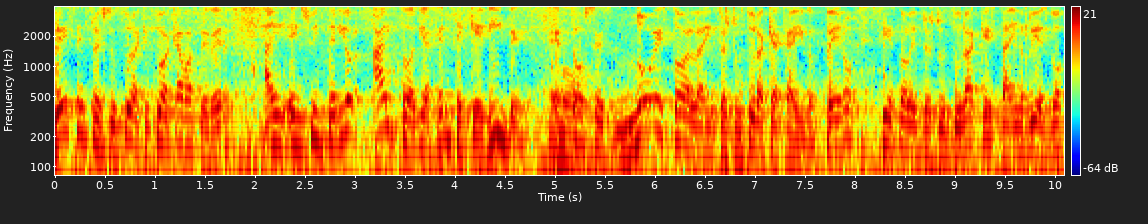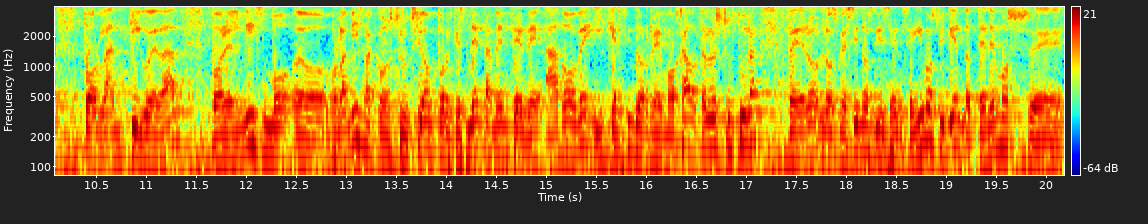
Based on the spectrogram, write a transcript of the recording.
de esa infraestructura que tú acabas de ver, hay, en su interior hay todavía gente que vive. Entonces, no es toda la infraestructura que ha caído, pero sí es toda la infraestructura que está en riesgo por la antigüedad, por el mismo, eh, por la misma construcción porque es netamente de adobe y que ha sido remojado toda la estructura, pero los vecinos dicen, seguimos viviendo, tenemos eh,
